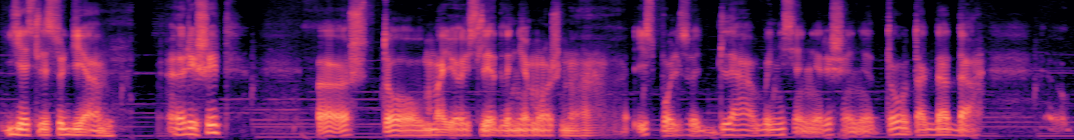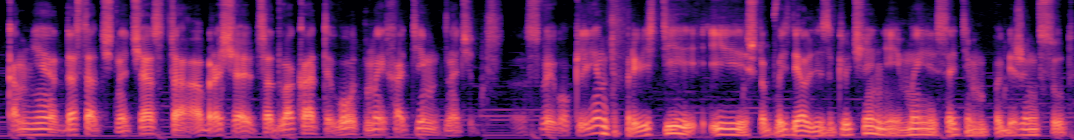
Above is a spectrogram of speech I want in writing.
Если судья решит что мое исследование можно использовать для вынесения решения, то тогда да. Ко мне достаточно часто обращаются адвокаты, вот мы хотим, значит, своего клиента привести, и чтобы вы сделали заключение, и мы с этим побежим в суд.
